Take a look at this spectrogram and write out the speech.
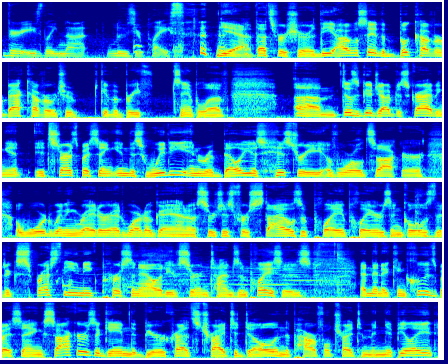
very easily not lose your place. yeah, that's for sure. The I will say the book cover, back cover, which we'll give a brief sample of, um, does a good job describing it. It starts by saying, In this witty and rebellious history of world soccer, award winning writer Eduardo Galeano searches for styles of play, players, and goals that express the unique personality of certain times and places. And then it concludes by saying, Soccer is a game that bureaucrats tried to dull and the powerful tried to manipulate,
